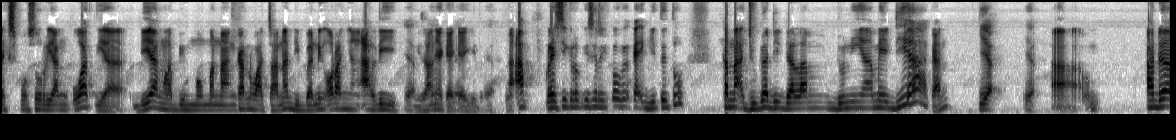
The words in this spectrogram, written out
exposure yang kuat ya dia yang lebih memenangkan wacana dibanding orang yang ahli. Ya. Misalnya kayak Ya. kayak gitu. Ya. Nah, ap- resiko-resiko kayak gitu itu kena juga di dalam dunia media kan? Ya. Ah, ada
